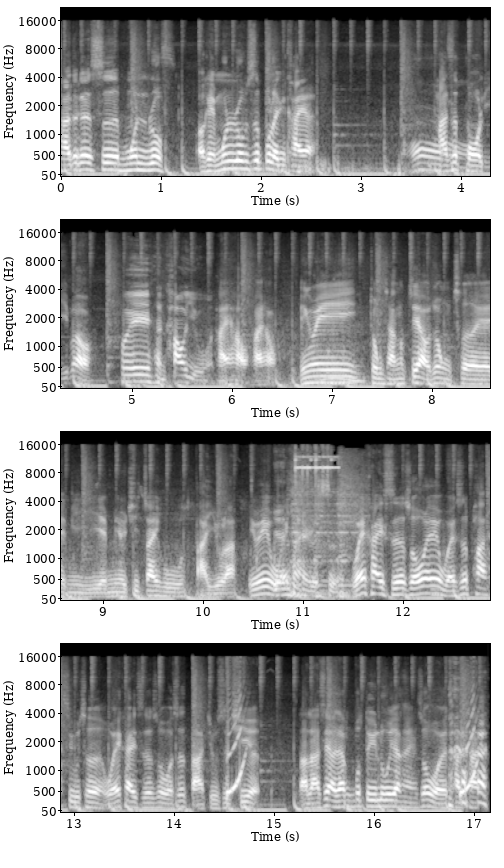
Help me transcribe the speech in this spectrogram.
它这个是 moon roof，OK，moon roof 是不能开的，哦它是玻璃吧？会很耗油啊。还好还好，因为通常驾好这种车诶，你也没有去在乎打油啦。因为我一开始 我一开始的时候诶，我也是怕修车。我一开始的时候我是打九十七的，打打下好像不对路一样诶，所以我常常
